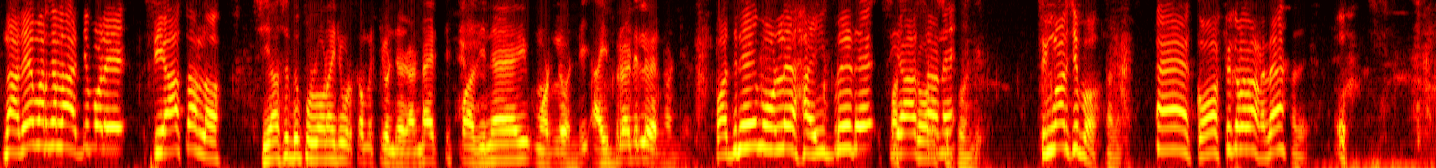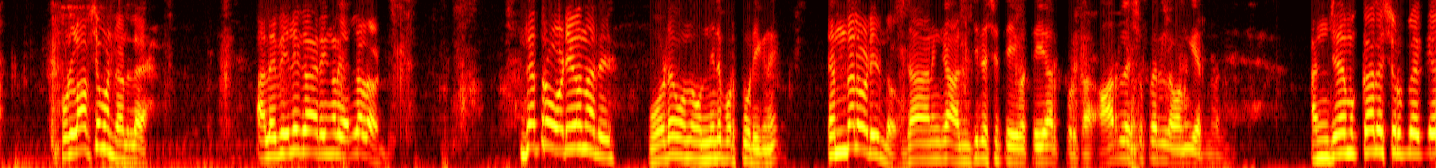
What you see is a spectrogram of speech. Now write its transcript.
എന്നാ അതേ പറഞ്ഞല്ല അടിപൊളി സിയാസ് ആണല്ലോ സിയാസ് ഇത് ഫുൾ ഓൺ ആയിട്ട് കൊടുക്കാൻ പറ്റിയ വണ്ടിയാണ് രണ്ടായിരത്തി പതിനേഴ് മോഡൽ വണ്ടി ഹൈബ്രിഡിൽ വരുന്ന വണ്ടിയാണ്. പതിനേഴ് മോഡൽ ഹൈബ്രിഡ് സിയാസ് ആണ് സിംഗിൾ ഓണർഷിപ്പോ ഏ കോഫി കളർ ആണല്ലേ? ഫുൾ ഓപ്ഷൻ വണ്ടിയാണല്ലേ? അലവിയിൽ കാര്യങ്ങൾ എല്ലാം ഉണ്ട് ഇത് എത്ര ഓടിയോന്നാൽ ഓട് ഒന്ന് ഒന്നിന്റെ പുറത്ത് ഓടിക്കണേ. എന്തായാലും ഓടിയുണ്ടോ? ഇതാണെങ്കിൽ അഞ്ച് ലക്ഷത്തി എഴുപത്തി അയ്യായിരം കൊടുക്കാം. ആറ് ലക്ഷം പേര് ലോൺ കയറുന്നത് അഞ്ചേ മുക്കാൽ ലക്ഷം റുപ്യക്ക്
